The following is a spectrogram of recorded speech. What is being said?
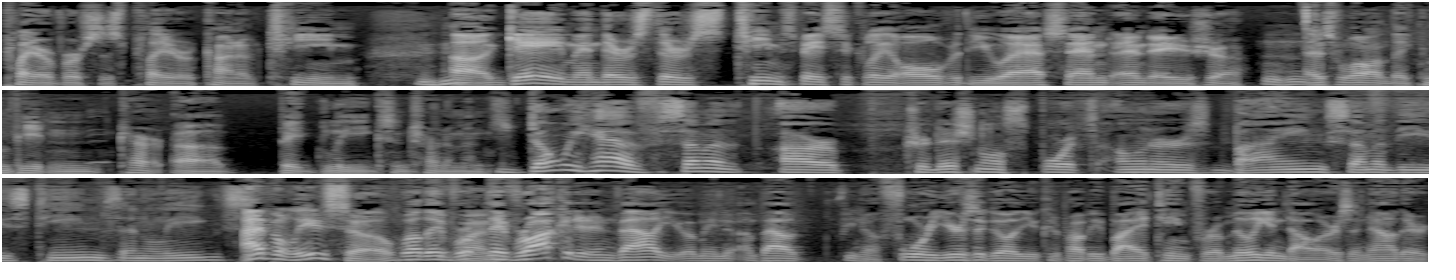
player versus player kind of team Mm-hmm. uh, game, and there's there's teams basically all over the U.S. and and Asia Mm-hmm. as well, and they compete in tur- uh, big leagues and tournaments. Don't we have some of our traditional sports owners buying some of these teams and leagues? I believe so. Well, they've Right. they've rocketed in value. I mean, about you know four years ago, you could probably buy a team for a million dollars, and now they're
